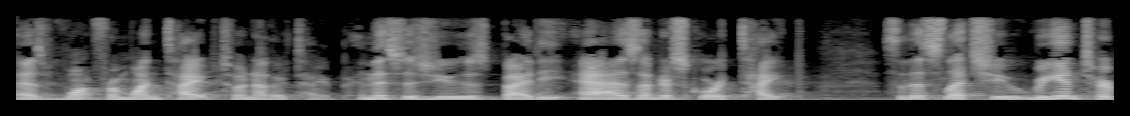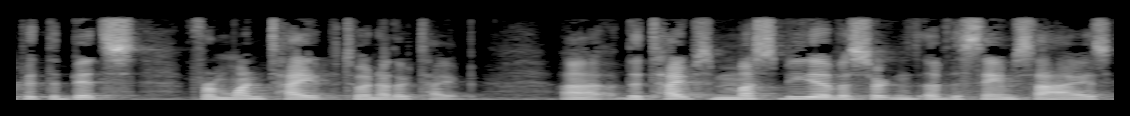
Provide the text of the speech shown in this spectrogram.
as one, from one type to another type, and this is used by the as underscore type. So this lets you reinterpret the bits from one type to another type. Uh, the types must be of a certain of the same size.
